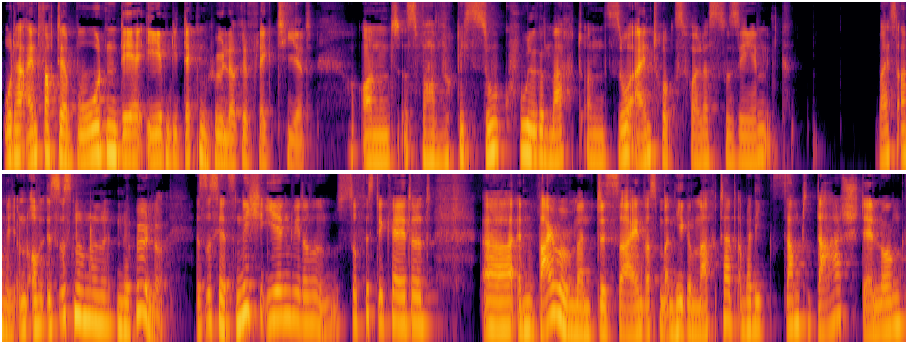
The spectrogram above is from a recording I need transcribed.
oder einfach der Boden, der eben die Deckenhöhle reflektiert. Und es war wirklich so cool gemacht und so eindrucksvoll, das zu sehen. Weiß auch nicht. Und es ist nur eine, Höhle. Es ist jetzt nicht irgendwie das sophisticated äh, Environment Design, was man hier gemacht hat, aber die gesamte Darstellung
